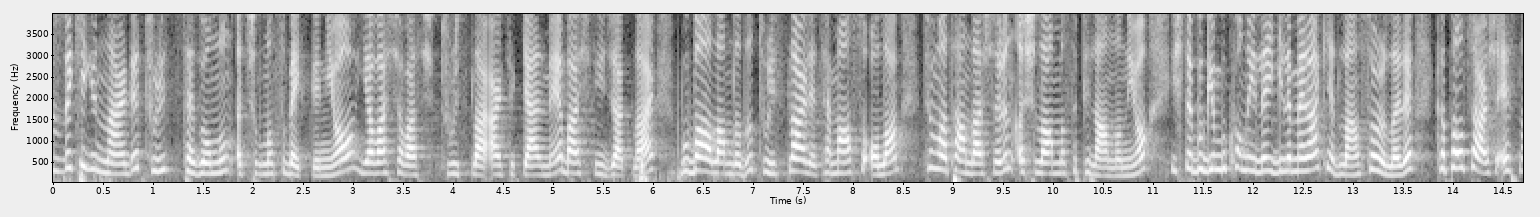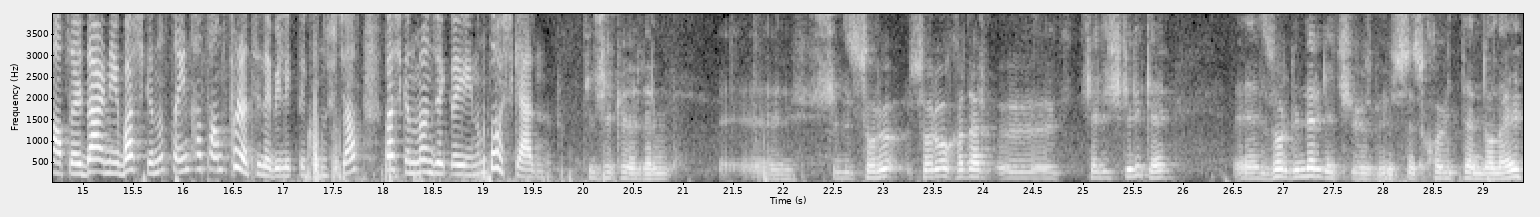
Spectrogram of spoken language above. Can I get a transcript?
Önümüzdeki günlerde turist sezonunun açılması bekleniyor. Yavaş yavaş turistler artık gelmeye başlayacaklar. Bu bağlamda da turistlerle teması olan tüm vatandaşların aşılanması planlanıyor. İşte bugün bu konuyla ilgili merak edilen soruları Kapalı Çarşı Esnafları Derneği Başkanı Sayın Hasan Fırat ile birlikte konuşacağız. Başkanım öncelikle yayınımıza hoş geldiniz. Teşekkür ederim. Ee, Şimdi soru soru o kadar e, çelişkili ki e, zor günler geçiriyoruz biliyorsunuz Covid'den dolayı.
